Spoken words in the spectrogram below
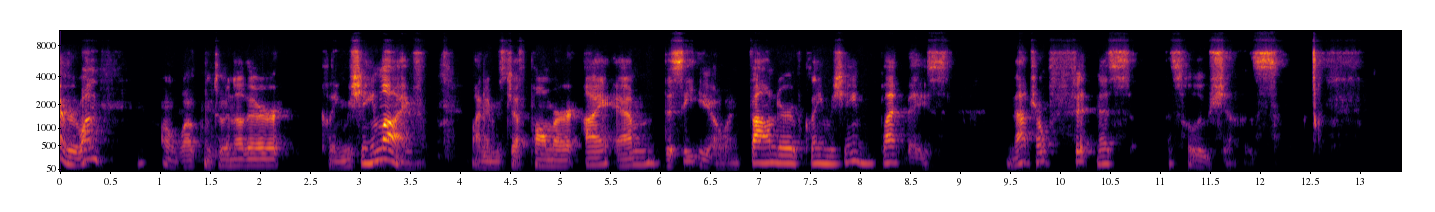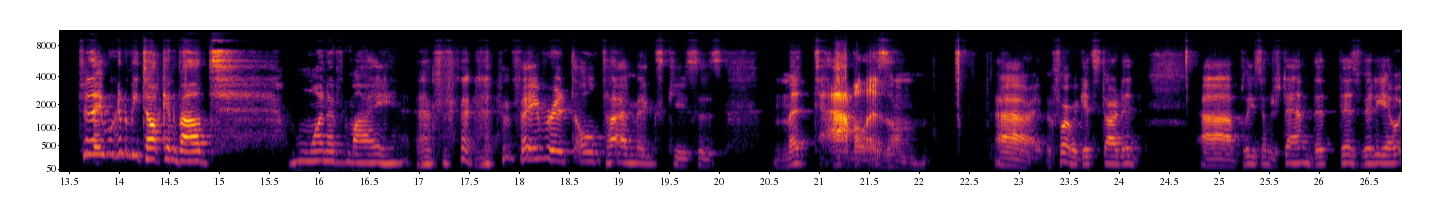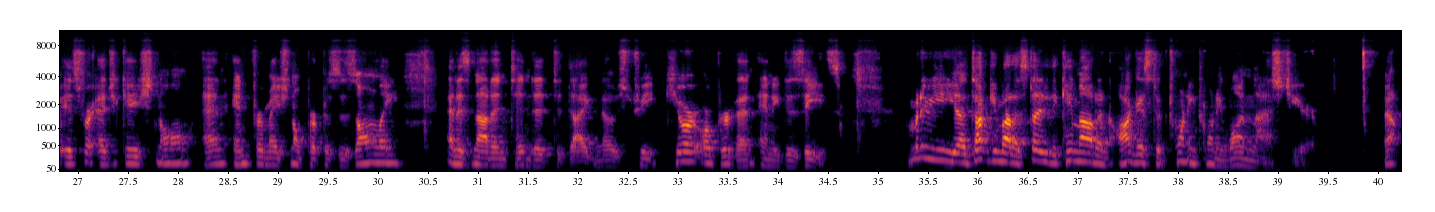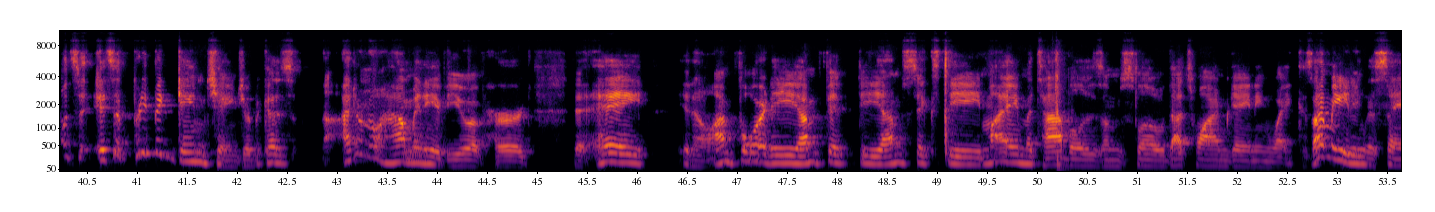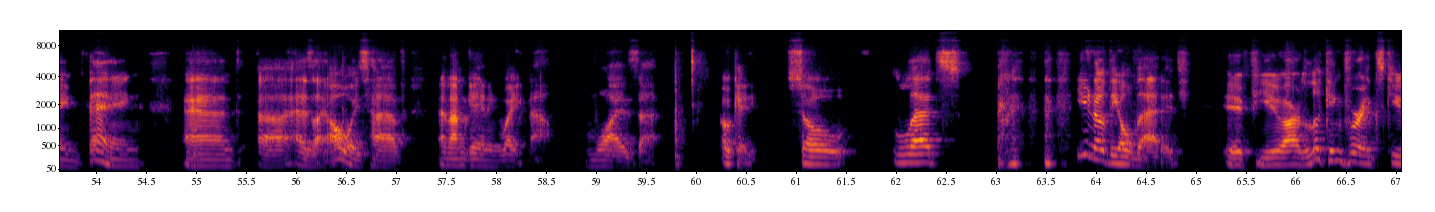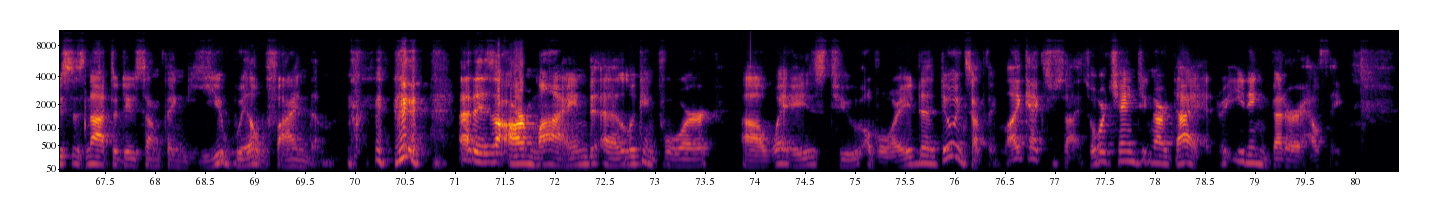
Hi, everyone. Oh, welcome to another Clean Machine Live. My name is Geoff Palmer. I am the CEO and founder of Clean Machine Plant Based Natural Fitness Solutions. Today, we're going to be talking about one of my favorite old time excuses metabolism. All right, before we get started, uh, please understand that this video is for educational and informational purposes only and is not intended to diagnose, treat, cure, or prevent any disease. I'm going to be uh, talking about a study that came out in August of 2021 last year. Now, it's a, it's a pretty big game changer because I don't know how many of you have heard that, hey, you know, I'm 40, I'm 50, I'm 60, my metabolism's slow. That's why I'm gaining weight because I'm eating the same thing and uh, as I always have, and I'm gaining weight now. Why is that? Okay, so let's, you know, the old adage if you are looking for excuses not to do something, you will find them. that is our mind uh, looking for uh, ways to avoid uh, doing something like exercise or changing our diet or eating better healthy.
